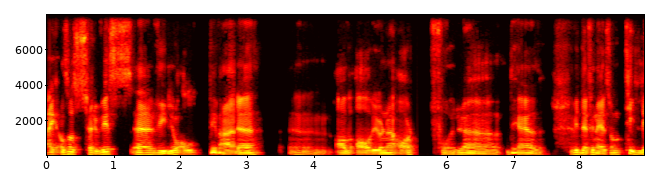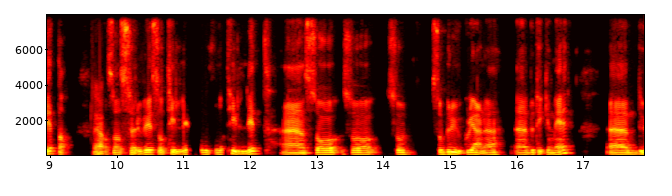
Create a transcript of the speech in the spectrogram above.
Nei, altså Service eh, vil jo alltid være eh, av avgjørende art for eh, det vi definerer som tillit. da. Ja. Altså Service og tillit. Hvis du får tillit, eh, så, så, så, så, bruker du gjerne butikken mer. Du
